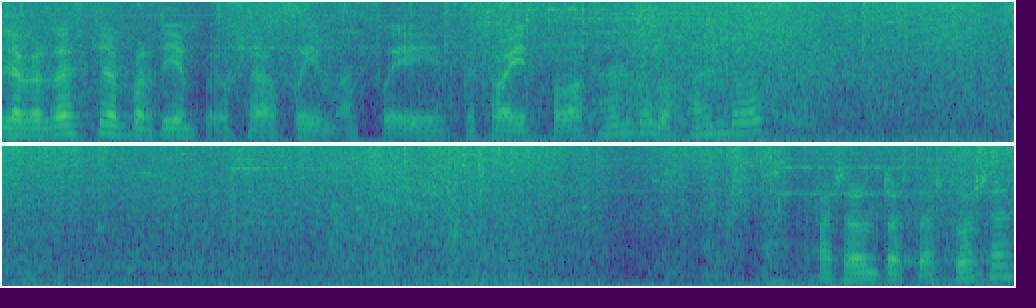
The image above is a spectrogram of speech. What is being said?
La verdad es que la partida, o sea, fue mal. Fue, empezó a ir bajando, bajando. Pasaron todas estas cosas.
